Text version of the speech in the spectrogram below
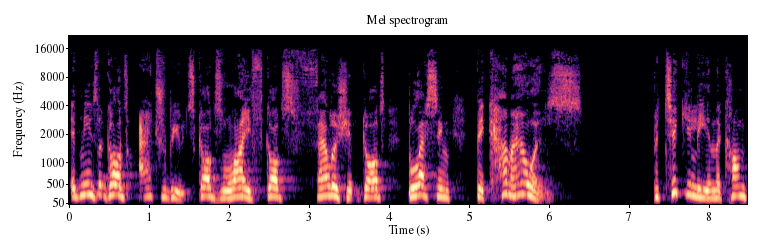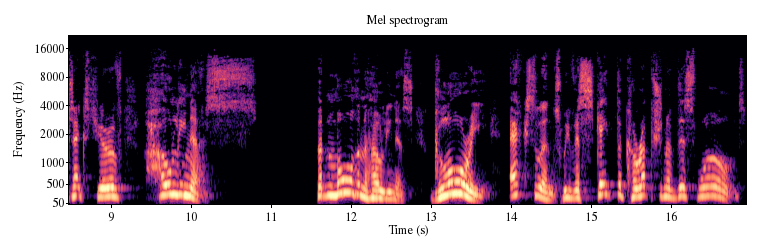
It means that God's attributes, God's life, God's fellowship, God's blessing become ours particularly in the context here of holiness. But more than holiness, glory, excellence. We've escaped the corruption of this world.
